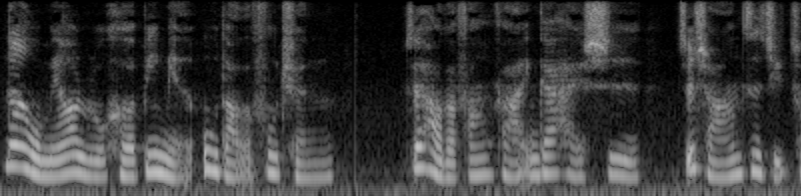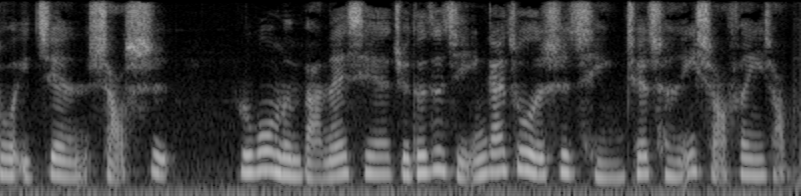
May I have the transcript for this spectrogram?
那我们要如何避免误导的父权？最好的方法应该还是至少让自己做一件小事。如果我们把那些觉得自己应该做的事情切成一小份一小份，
